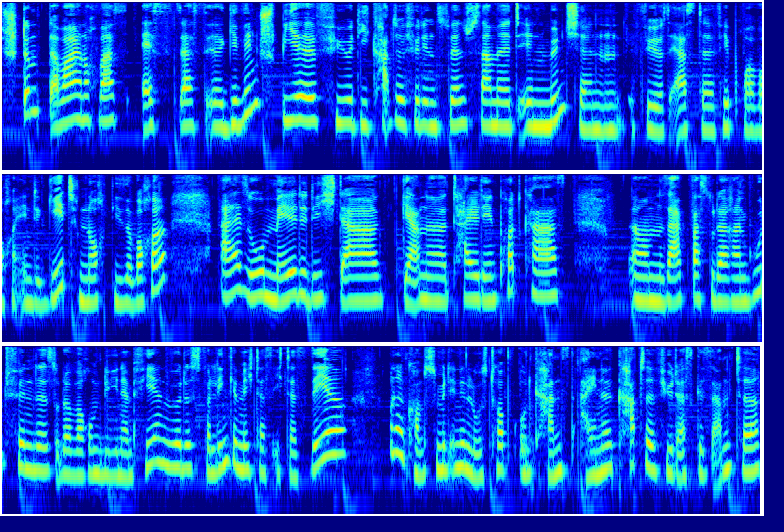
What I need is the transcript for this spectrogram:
stimmt, da war ja noch was. Es das äh, Gewinnspiel für die Karte für den Strange Summit in München für das erste Februarwochenende geht noch diese Woche. Also melde dich da gerne, teil den Podcast ähm, sag, was du daran gut findest oder warum du ihn empfehlen würdest. Verlinke mich, dass ich das sehe. Und dann kommst du mit in den Lostopf und kannst eine Karte für das gesamte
